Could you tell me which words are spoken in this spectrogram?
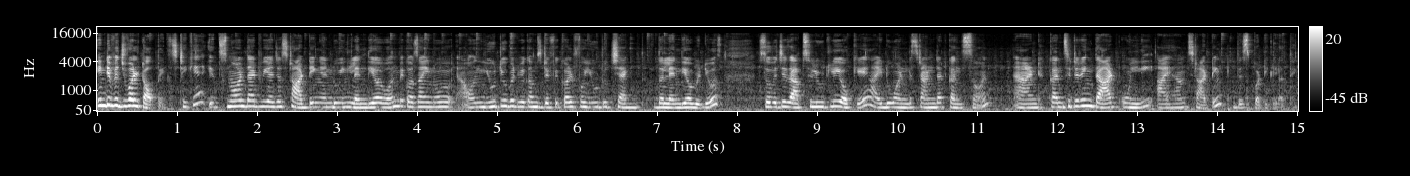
individual topics okay it's not that we are just starting and doing lengthier one because i know on youtube it becomes difficult for you to check the lengthier videos so which is absolutely okay. I do understand that concern and considering that only i am starting this particular thing.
